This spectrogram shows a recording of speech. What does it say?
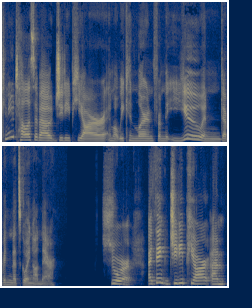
Can you tell us about GDPR and what we can learn from the EU and everything that's going on there? Sure. I think GDPR um,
